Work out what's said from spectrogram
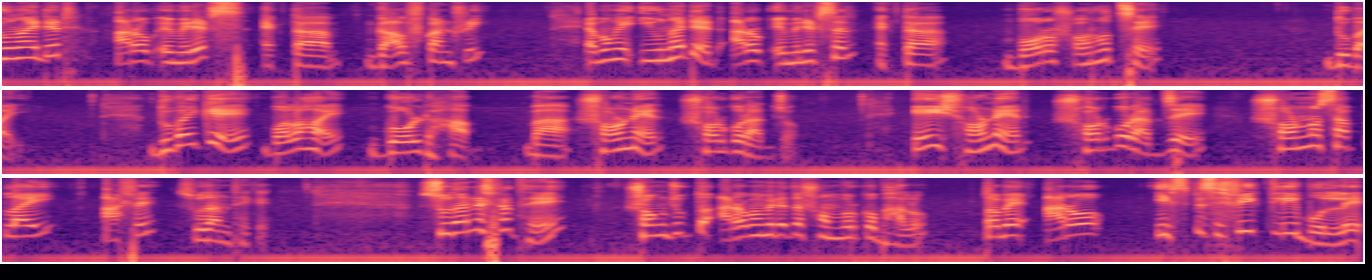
ইউনাইটেড আরব এমিরেটস একটা গালফ কান্ট্রি এবং এই ইউনাইটেড আরব এমিরেটসের একটা বড় শহর হচ্ছে দুবাই। দুবাইকে বলা হয় গোল্ড হাব বা স্বর্ণের স্বর্গরাজ্য। এই স্বর্ণের স্বর্গরাজ্যে স্বর্ণ সাপ্লাই আসে সুদান থেকে। সুদানের সাথে সংযুক্ত আরব আমিরাতের সম্পর্ক ভালো, তবে আরও স্পেসিফিকলি বললে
